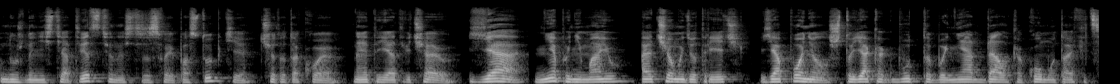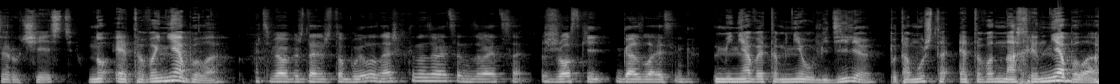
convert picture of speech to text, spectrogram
нужно нести ответственность за свои поступки, что-то такое. На это я отвечаю, я не понимаю, о чем идет речь. Я понял, что я как будто бы не отдал какому-то офицеру честь, но этого не было. А тебя убеждали, что было. Знаешь, как это называется? Это называется жесткий газлайтинг. Меня в этом не убедили, потому что этого нахрен не было.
